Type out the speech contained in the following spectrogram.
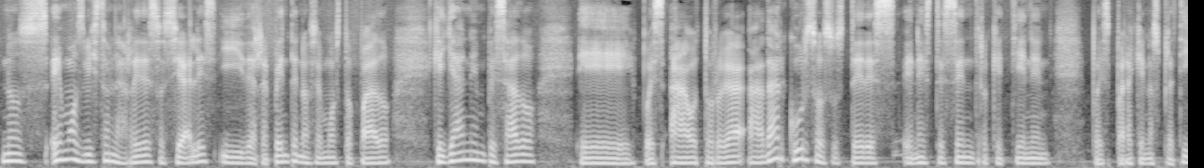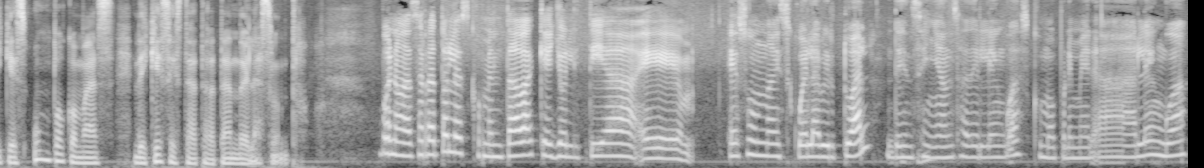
nos hemos visto en las redes sociales y de repente nos hemos topado que ya han empezado eh, pues a otorgar, a dar cursos ustedes en este centro que tienen, pues para que nos platiques un poco más de qué se está tratando el asunto. Bueno, hace rato les comentaba que Yolitía eh, es una escuela virtual de enseñanza de lenguas como primera lengua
